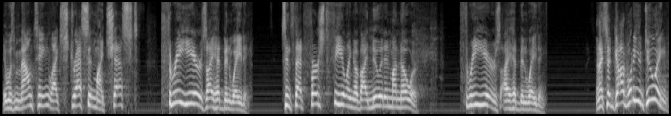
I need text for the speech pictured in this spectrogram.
it was mounting like stress in my chest. Three years I had been waiting. Since that first feeling of I knew it in my knower, three years I had been waiting. And I said, God, what are you doing?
